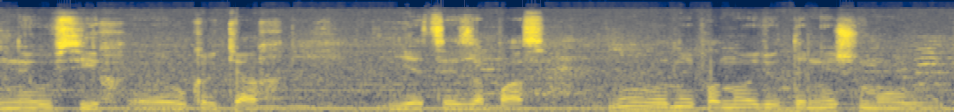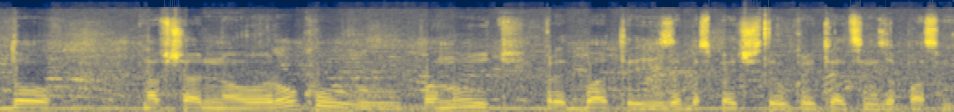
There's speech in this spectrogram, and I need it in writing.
не у всіх укриттях є цей запас. Ну, вони планують в дальнішому до навчального року планують придбати і забезпечити укриття цим запасом.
